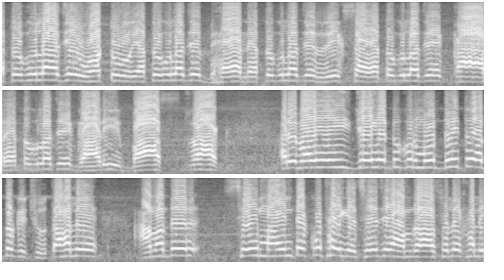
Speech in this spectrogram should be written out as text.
এতগুলা যে অটো এতগুলা যে ভ্যান এতগুলা যে রিক্সা এতগুলা যে কার এতগুলা যে গাড়ি বাস ট্রাক আরে ভাই, এই জায়গাটুকুর মধ্যেই তো এত কিছু। তাহলে আমাদের সেই মাইন্ডটা কোথায় গেছে যে আমরা আসলে খালি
